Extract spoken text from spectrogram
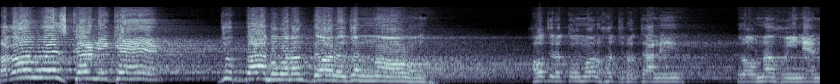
পাগল ওয়াইজ কারণীকে জুব্বা মুবারক দেওয়ার জন্য হজরত ওমর হজরত আলী রওনা হইলেন।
